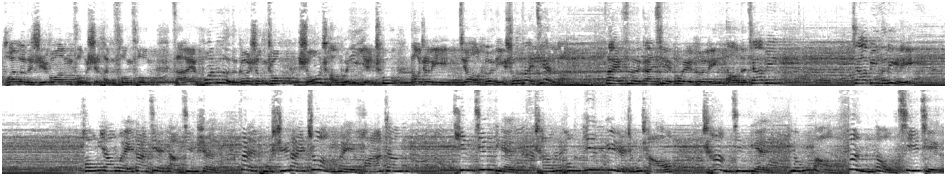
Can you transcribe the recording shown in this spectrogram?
欢乐的时光总是很匆匆，在欢乐的歌声中，首场文艺演出到这里就要和您说再见了。再次感谢各位和领导的嘉宾，嘉宾的莅临。弘扬伟大建党精神，再谱时代壮美华章。听经典，长空音；唱经典，永葆奋斗激情。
